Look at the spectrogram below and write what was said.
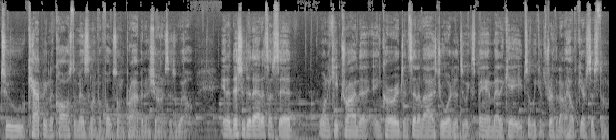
to capping the cost of insulin for folks on private insurance as well. In addition to that, as I said, I want to keep trying to encourage, incentivize Georgia to expand Medicaid so we can strengthen our healthcare system.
